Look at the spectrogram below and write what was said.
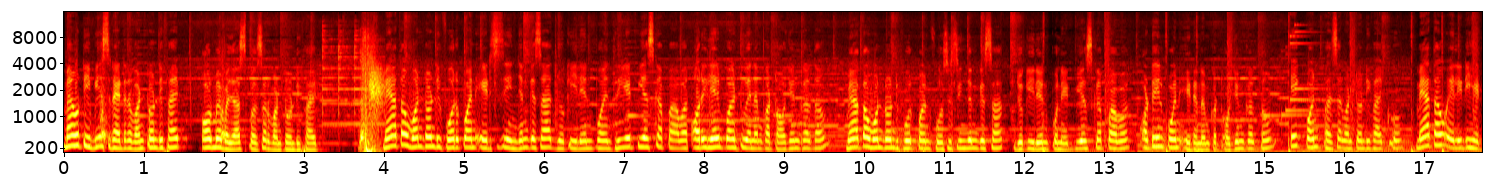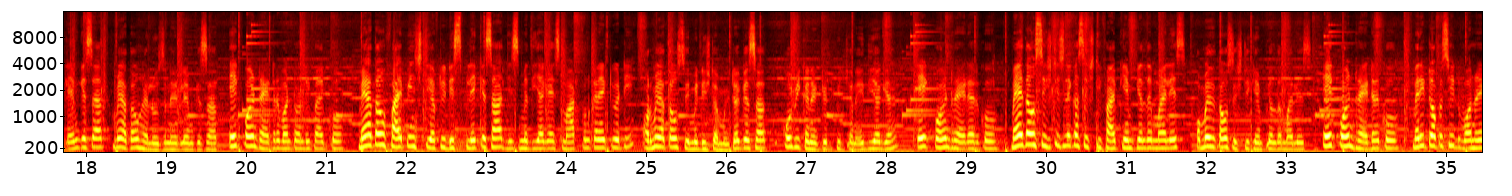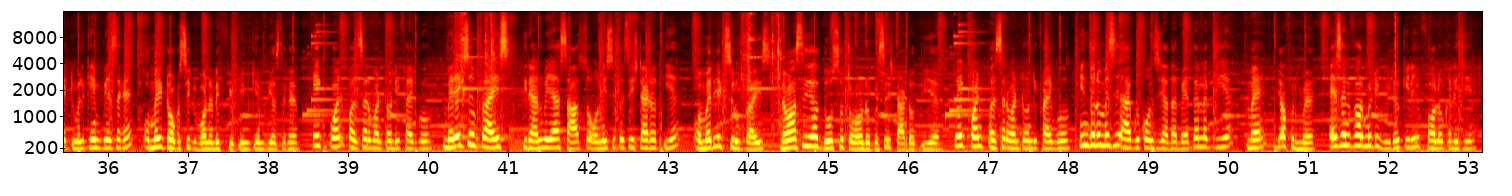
मैं हूँ T rider one और मैं बजाज पल्सर 125 मैं आता हूँ 124.8 सीसी इंजन के साथ जो कि 11.38 पीएस का पावर और 11.2 एनएम का टॉर्क करता हूँ। मैं आता हूँ 124.4 सीसी इंजन के साथ जो कि 11.8 पीएस का पावर और 10.8 एनएम का टॉर्क करता हूँ। एक पॉइंट पल्सर 125 को मैं आता हूँ एलईडी हेडलैम्प के साथ। मैं आता हूँ हेलोजन हेडलैम्प के साथ। एक पॉइंट राइडर 125 को मैं आता हूँ फाइव इंच टीएफटी डिस्प्ले के साथ जिसमें दिया गया स्मार्टफ़ोन कनेक्टिविटी और मैं आता हूँ सेमी डिजिटल मीटर के साथ कोई भी कनेक्टेड फीचर नहीं दिया गया है। एक पॉइंट राइडर को मैं आता हूँ सिक्सटी से लेकर सिक्सटी फाइव की एमपीएल माइलेज और मैं देता हूँ सिक्सटी के एमपीएल माइलेज एक पॉइंट राइडर को मेरी टॉप स्पीड 112 के एमपीएस तक है। और मेरी टॉप स्पीड 115 के एमपीएस तक है। एक पॉइंट पल्सर 125 को मेरे एक प्राइस तिरानवे हज़ार सात सौ उन्नीस रूपए से स्टार्ट होती है। और मेरी एक प्राइस नवासी हज़ार दो सौ चौवन रूपए ऐसी स्टार्ट होती है। तो एक पॉइंट पल्सर 125 को इन दोनों में से आपको कौन सी ज़्यादा बेहतर लगती है? मैं या फिर मैं। ऐसे इन्फॉर्मेटिव वीडियो के लिए फॉलो कर लीजिए।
